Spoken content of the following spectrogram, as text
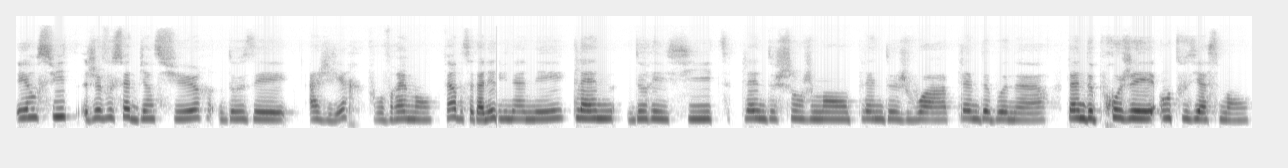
Et ensuite, je vous souhaite bien sûr d'oser agir pour vraiment faire de cette année une année pleine de réussite, pleine de changements, pleine de joie, pleine de bonheur, pleine de projets enthousiasmants.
